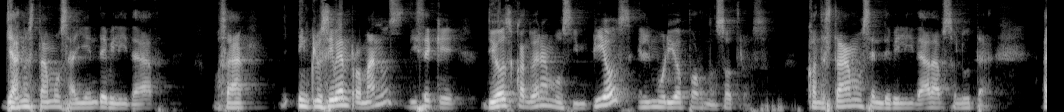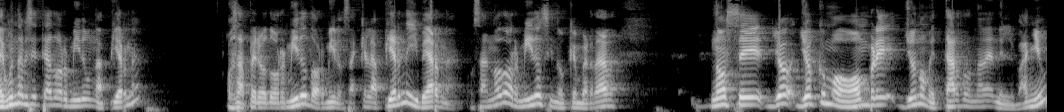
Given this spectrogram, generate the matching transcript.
Ya no estamos ahí en debilidad. O sea, inclusive en Romanos dice que Dios cuando éramos impíos, Él murió por nosotros. Cuando estábamos en debilidad absoluta. ¿Alguna vez te ha dormido una pierna? O sea, pero dormido, dormido. O sea, que la pierna hiberna. O sea, no dormido, sino que en verdad, no sé, yo, yo como hombre, yo no me tardo nada en el baño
